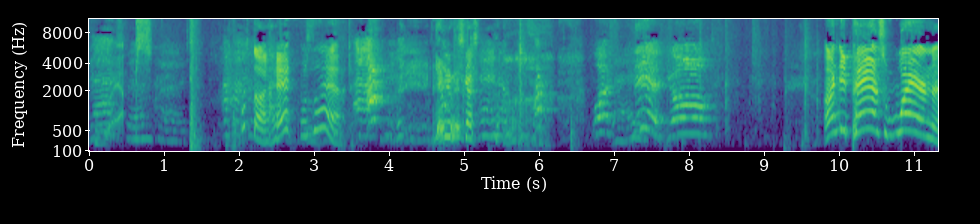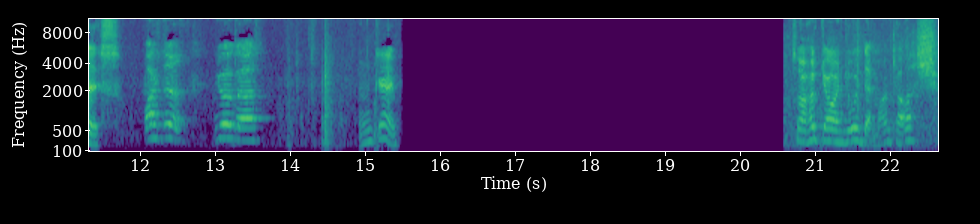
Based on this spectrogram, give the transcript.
He raps. What the heck was that? Daniel, this guy's What's this, y'all? underpants awareness. Watch this. You guys. Okay. So I hope y'all enjoyed that montage.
